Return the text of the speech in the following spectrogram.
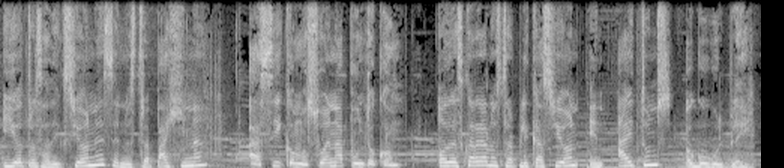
y otras adicciones en nuestra página así como suena.com o descarga nuestra aplicación en iTunes o Google Play.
